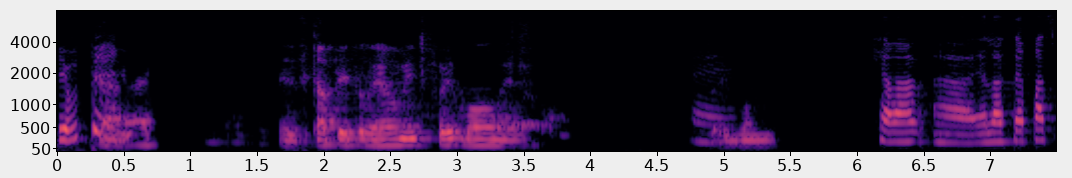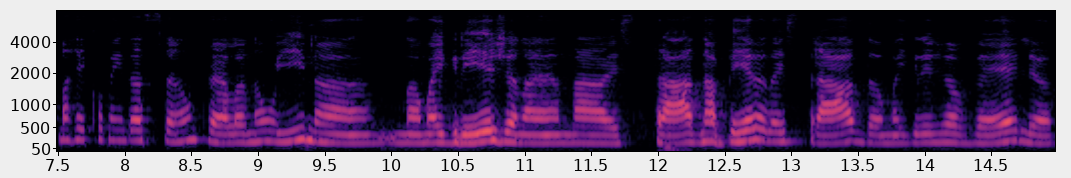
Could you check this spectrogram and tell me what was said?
Eu tenho. Caraca. Esse capítulo realmente foi bom, né? É. Foi bom. Que ela, ela até passa uma recomendação para ela não ir na, numa igreja na, na estrada, na beira da estrada, uma igreja velha,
